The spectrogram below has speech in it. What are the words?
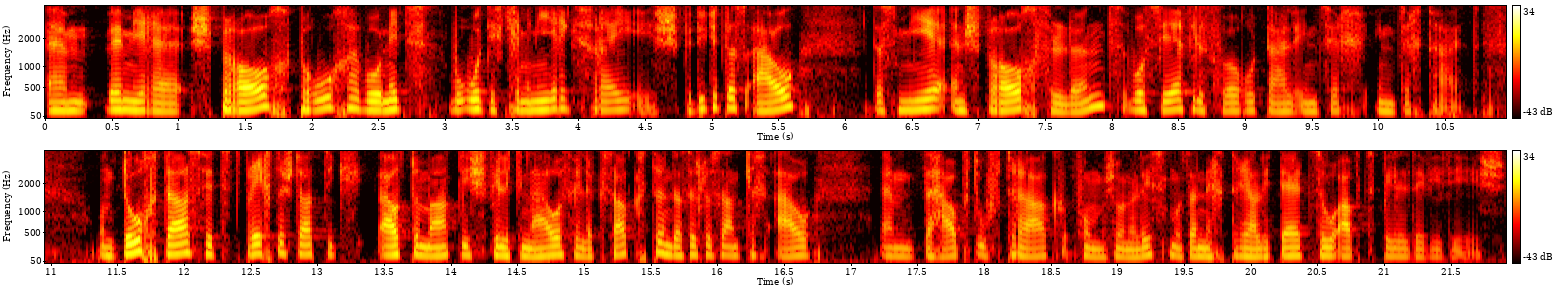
ähm, wenn wir eine Sprache brauchen, wo nicht, wo, wo diskriminierungsfrei ist, bedeutet das auch, dass wir eine Sprache verlassen, wo sehr viel Vorurteil in sich, in sich trägt. Und durch das wird die Berichterstattung automatisch viel genauer, viel exakter und das ist schlussendlich auch ähm, der Hauptauftrag vom Journalismus, eigentlich die Realität so abzubilden, wie sie ist.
